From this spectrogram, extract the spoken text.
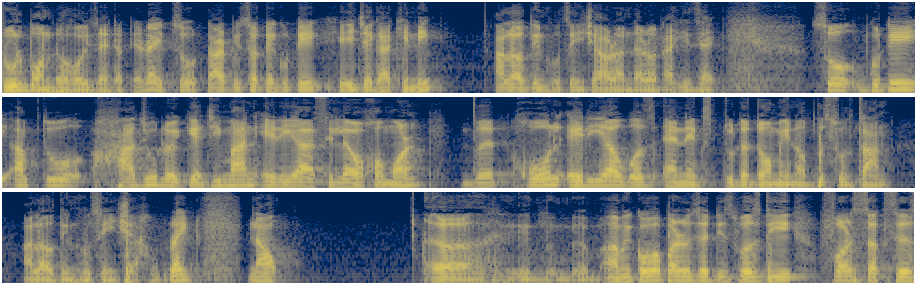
ৰুল বন্ধ হৈ যায় তাতে ৰাইট চ' তাৰপিছতে গোটেই সেই জেগাখিনি আলাউদ্দিন হুছেইন শ্বাহৰ আণ্ডাৰত আহি যায় চ' গোটেই আপ টু হাজোলৈকে যিমান এৰিয়া আছিলে অসমৰ that whole area was annexed to the domain of the sultan Alauddin Hussain Shah right now আমি ক'ব পাৰোঁ যে this was the first success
